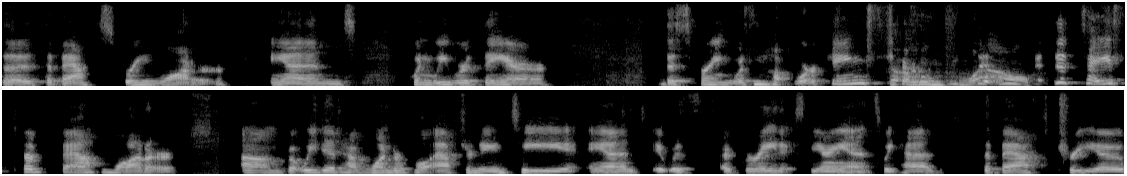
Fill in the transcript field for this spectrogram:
the the Bath spring water. And when we were there, the spring was not working. So Oh, wow. get to taste the bath water. Um, but we did have wonderful afternoon tea, and it was a great experience. We had the Bath Trio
